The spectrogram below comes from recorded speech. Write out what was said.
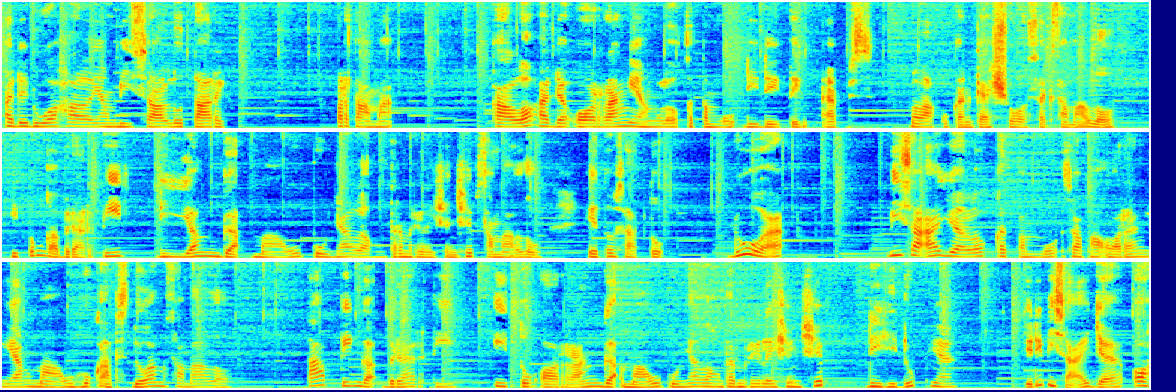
Ada dua hal yang bisa lu tarik. Pertama, kalau ada orang yang lo ketemu di dating apps melakukan casual sex sama lo, itu nggak berarti dia nggak mau punya long term relationship sama lo. Itu satu. Dua, bisa aja lo ketemu sama orang yang mau hookups doang sama lo. Tapi nggak berarti itu orang nggak mau punya long term relationship di hidupnya. Jadi bisa aja, oh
